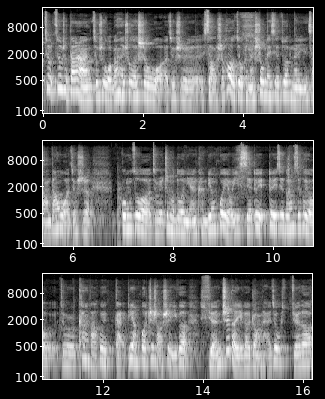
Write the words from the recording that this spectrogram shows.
就就是当然，就是我刚才说的是我就是小时候就可能受那些作品的影响，当我就是工作就是这么多年，肯定会有一些对对一些东西会有就是看法会改变，或至少是一个悬置的一个状态，就觉得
